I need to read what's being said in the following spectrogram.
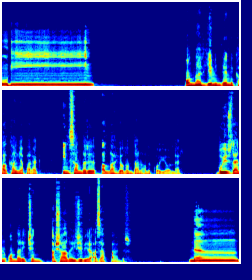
مهين Onlar yeminlerini kalkan yaparak insanları Allah yolundan alıkoyuyorlar. Bu yüzden onlar için aşağılayıcı bir azap vardır. لن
